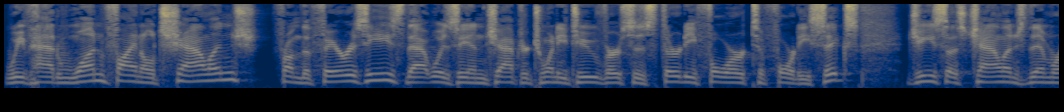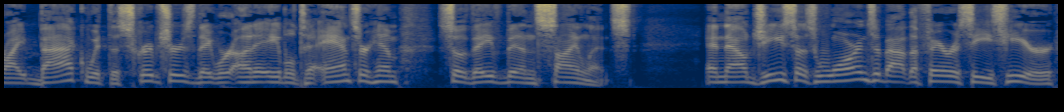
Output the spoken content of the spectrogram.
We've had one final challenge from the Pharisees. That was in chapter 22, verses 34 to 46. Jesus challenged them right back with the scriptures. They were unable to answer him, so they've been silenced. And now Jesus warns about the Pharisees here,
